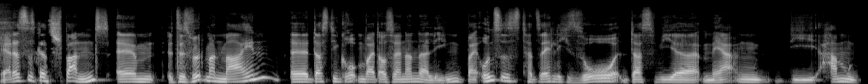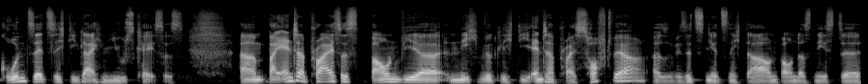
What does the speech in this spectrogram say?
Ja, das ist ganz spannend. Ähm, das wird man meinen, äh, dass die Gruppen weit auseinander liegen. Bei uns ist es tatsächlich so, dass wir merken, die haben grundsätzlich die gleichen Use Cases. Ähm, bei Enterprises bauen wir nicht wirklich die Enterprise Software. Also wir sitzen jetzt nicht da und bauen das nächste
